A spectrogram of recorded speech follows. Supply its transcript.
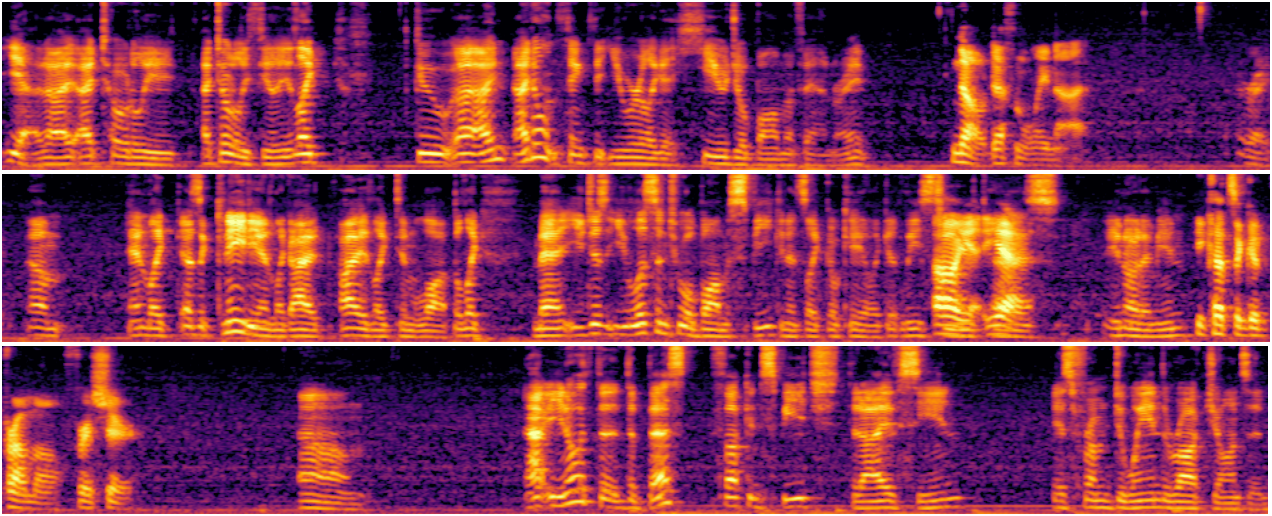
Yeah, no, I, I totally I totally feel you. Like, Goo, I I don't think that you were like a huge Obama fan, right? no, definitely not. Um, and like as a Canadian, like I I liked him a lot, but like man, you just you listen to Obama speak, and it's like okay, like at least Oh, yeah, yeah. has- you know what I mean. He cuts a good promo for sure. Um, uh, you know what the the best fucking speech that I've seen is from Dwayne the Rock Johnson.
